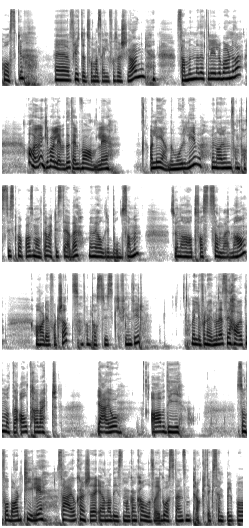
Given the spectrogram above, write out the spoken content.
påsken. Eh, flyttet for meg selv for første gang, sammen med dette lille barnet, da. Og har jo egentlig bare levd et helt vanlig alenemorliv. Hun har en fantastisk pappa som alltid har vært til stede, men vi har aldri bodd sammen. Så hun har hatt fast samvær med han, og har det fortsatt. En fantastisk fin fyr. Veldig fornøyd med det. Så jeg har jo på en måte Alt har vært Jeg er jo av de som får barn tidlig, så er jeg jo kanskje en av de som man kan kalle for i gåstein som prakteksempel på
